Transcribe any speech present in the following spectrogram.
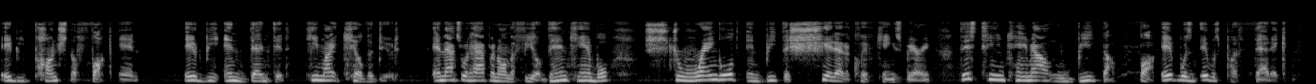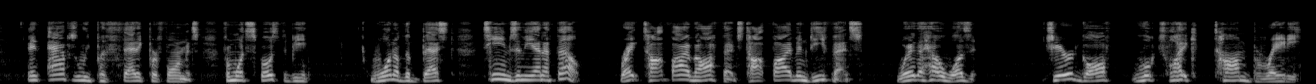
It'd be punched the fuck in. It would be indented. He might kill the dude. And that's what happened on the field. Dan Campbell strangled and beat the shit out of Cliff Kingsbury. This team came out and beat the fuck. It was it was pathetic. An absolutely pathetic performance from what's supposed to be one of the best teams in the NFL, right? Top five in offense, top five in defense. Where the hell was it? Jared Goff looked like Tom Brady.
